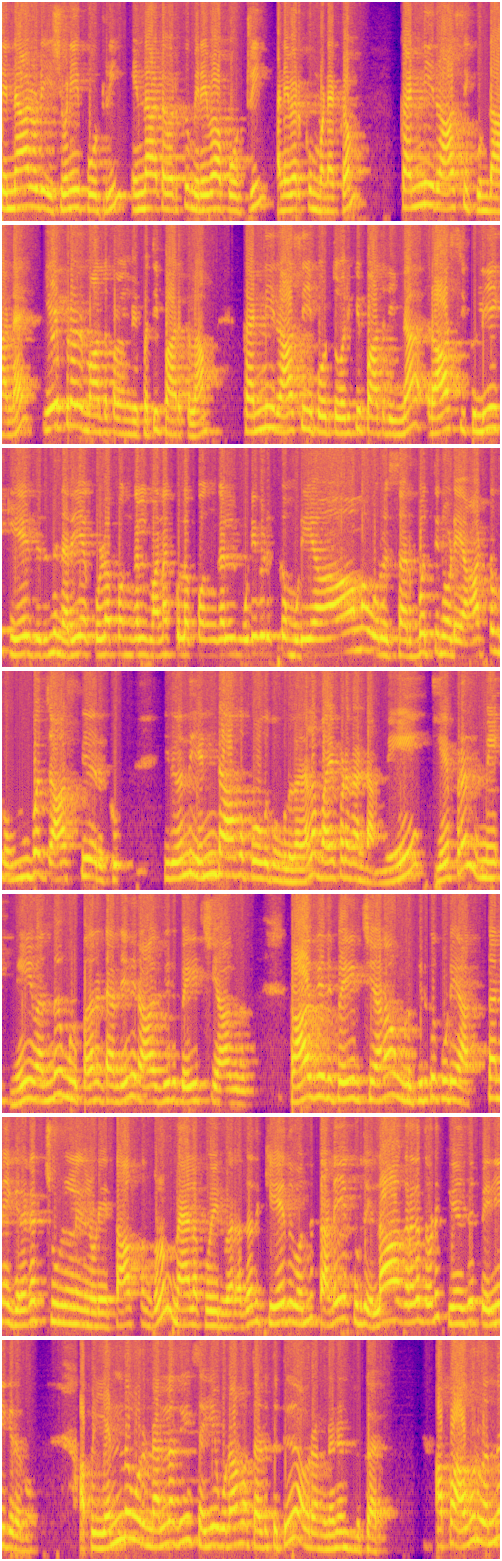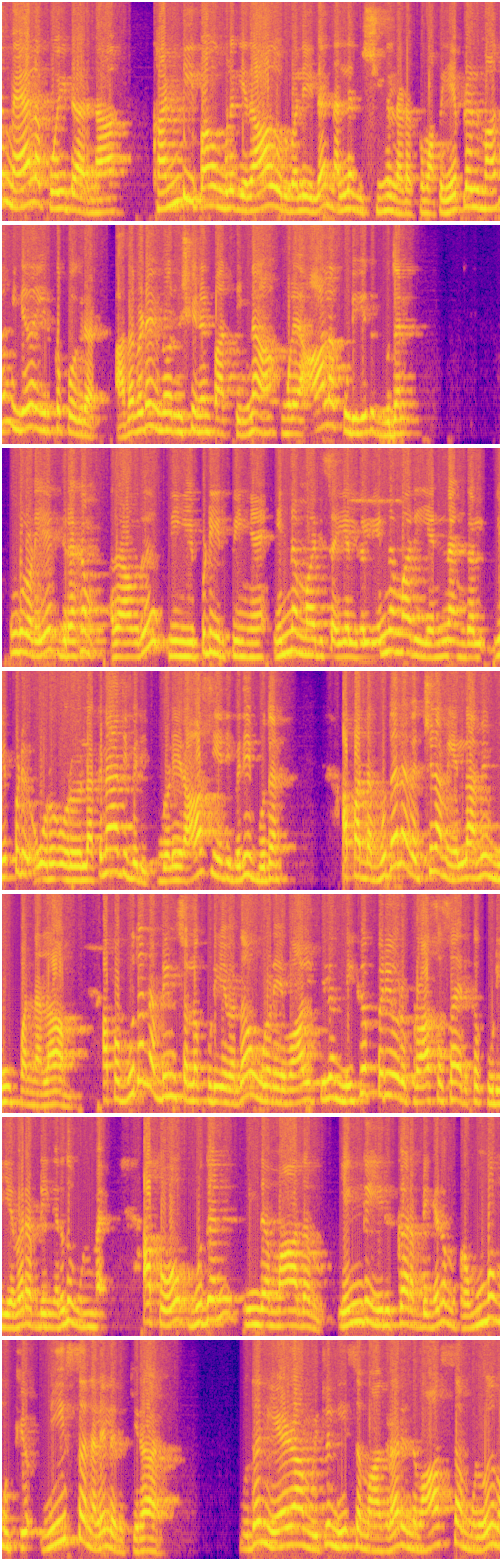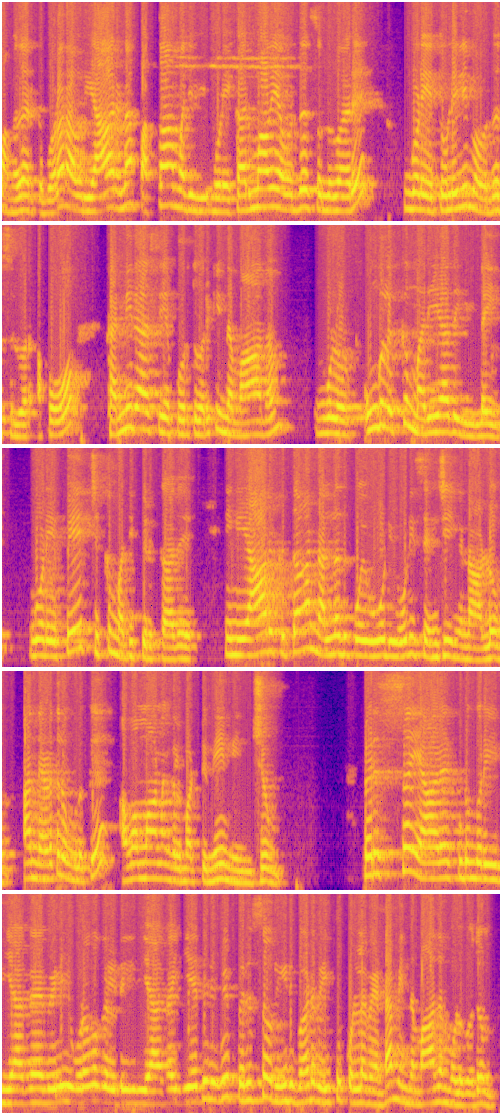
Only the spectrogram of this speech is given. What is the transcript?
தென்னாளுடைய சிவனை போற்றி எந்நாட்டவர்க்கும் இறைவா போற்றி அனைவருக்கும் வணக்கம். கன்னி ராசிக்குண்டான ஏப்ரல் மாத பலன்களை பத்தி பார்க்கலாம். கன்னி ராசியை பொறுத்த வரைக்கும் பாத்துட்டீங்கன்னா ராசிக்குள்ளேயே கேது இருந்து நிறைய குழப்பங்கள் மனக்குழப்பங்கள் முடிவெடுக்க முடியாம ஒரு சர்பத்தினுடைய ஆட்டம் ரொம்ப ஜாஸ்தியா இருக்கும். இது வந்து எண்ட் ஆக போகுது உங்களுக்கு. அதனால பயப்பட வேண்டாம். May April May. மே வந்து உங்களுக்கு பதினெட்டாம் தேதி ராகுகேது பயிற்சி ஆகுது. ராகுகேது பயிற்சி ஆனா உங்களுக்கு இருக்கக்கூடிய அத்தனை கிரக சூழ்நிலைகளுடைய தாக்கங்களும் மேல போயிடுவார். அதாவது கேது வந்து தடையை கொடுத்து எல்லா கிரகத்தோட கேது பெரிய கிரகம். அப்ப எந்த ஒரு நல்லதையும் செய்ய விடாம தடுத்துட்டு அவர் அங்க நின்றுட்டு இருக்காரு. அப்ப அவர் வந்து மேல போயிட்டாருன்னா கண்டிப்பா உங்களுக்கு ஏதாவது ஒரு வழியில நல்ல விஷயங்கள் நடக்கும். அப்ப ஏப்ரல் மாதம் இங்கதான் இருக்க போகிறார். அதை விட இன்னொரு விஷயம் என்னன்னு பாத்தீங்கன்னா உங்களை ஆளக்கூடியது புதன். உங்களுடைய கிரகம் அதாவது நீங்க எப்படி இருப்பீங்க என்ன மாதிரி செயல்கள் என்ன மாதிரி எண்ணங்கள் எப்படி ஒரு ஒரு லக்னாதிபதி உங்களுடைய ராசி அதிபதி புதன். அப்ப அந்த புதனை வச்சு நம்ம எல்லாமே மூவ் பண்ணலாம். அப்ப புதன் அப்படின்னு சொல்லக்கூடியவர் தான் உங்களுடைய வாழ்க்கையில மிகப்பெரிய ஒரு ப்ராசஸா இருக்கக்கூடியவர் அப்படிங்கிறது உண்மை. அப்போ புதன் இந்த மாதம் எங்க இருக்கார் அப்படிங்கிறது ரொம்ப முக்கியம். நீச நிலையில இருக்கிறார். புதன் ஏழாம் வீட்டுல நீசமாகிறார். இந்த மாசம் முழுவதும் அங்கதான் இருக்க போறார். அவர் யாருன்னா பத்தாம் அதிபதி. உங்களுடைய கர்மாவே அவர் தான் சொல்லுவாரு. உங்களுடைய தொழிலையும் அவர் தான் சொல்லுவார். அப்போ கன்னிராசியை பொறுத்த வரைக்கும் இந்த மாதம் உங்களோட உங்களுக்கு மரியாதை இல்லை. உங்களுடைய பேச்சுக்கு மதிப்பு இருக்காது. நீங்க யாருக்கு தான் நல்லது போய் ஓடி ஓடி செஞ்சீங்கனாலும் அந்த இடத்துல உங்களுக்கு அவமானங்கள் மட்டுமே மிஞ்சும். பெருசா யார குடும்ப ரீதியாக வெளி உறவுகள் ரீதியாக எதுலையுமே பெருசா ஒரு ஈடுபாடு வைத்துக் கொள்ள வேண்டாம் இந்த மாதம் முழுவதும்.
